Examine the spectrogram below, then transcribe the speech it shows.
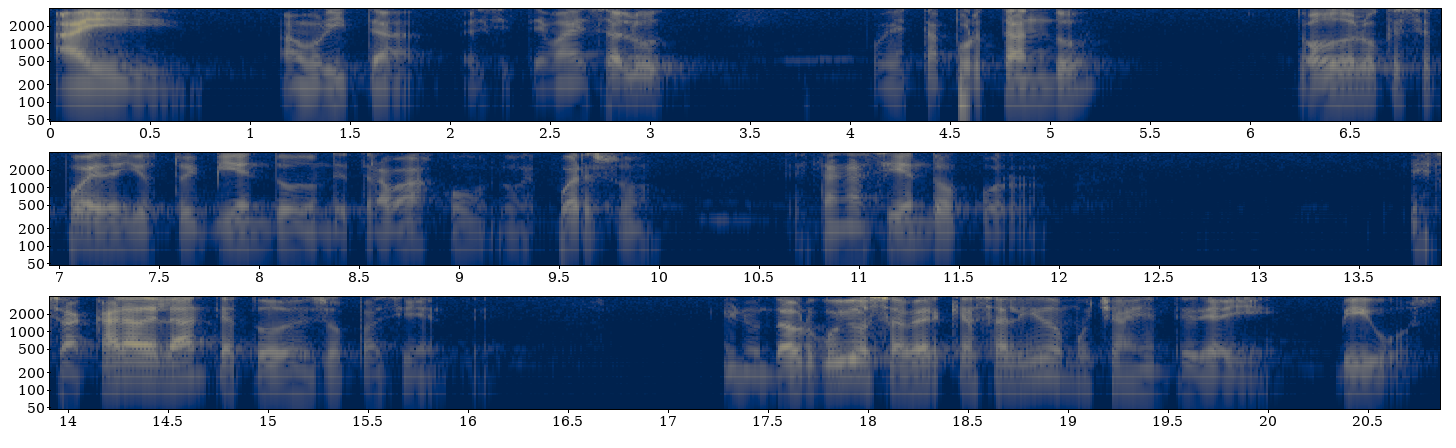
hay ahorita el sistema de salud pues está aportando todo lo que se puede. Yo estoy viendo donde trabajo, los esfuerzos que están haciendo por sacar adelante a todos esos pacientes. Y nos da orgullo saber que ha salido mucha gente de ahí, vivos.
